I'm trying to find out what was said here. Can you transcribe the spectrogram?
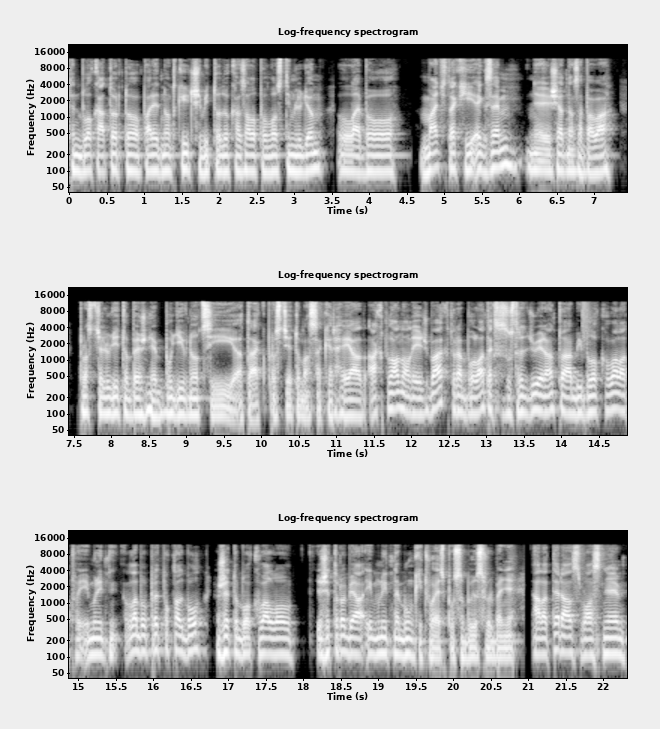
ten blokátor toho pár jednotky, či by to dokázalo pomôcť tým ľuďom, lebo mať taký exém nie je žiadna zabava proste ľudí to bežne budí v noci a tak, proste je to masaker. Hej, a aktuálna liečba, ktorá bola, tak sa sústreďuje na to, aby blokovala tvoj imunitný, lebo predpoklad bol, že to blokovalo že to robia imunitné bunky tvoje spôsobujú svrbenie. Ale teraz vlastne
